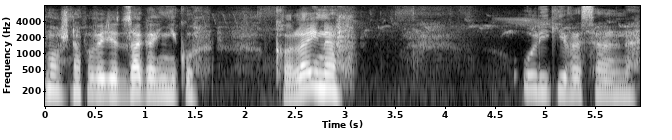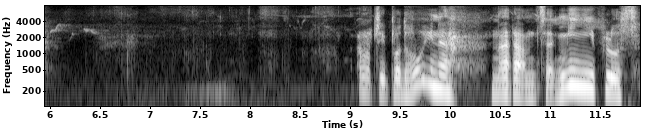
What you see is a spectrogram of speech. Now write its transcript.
można powiedzieć, zagajniku kolejne uliki weselne. Raczej podwójne na ramce mini plus.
